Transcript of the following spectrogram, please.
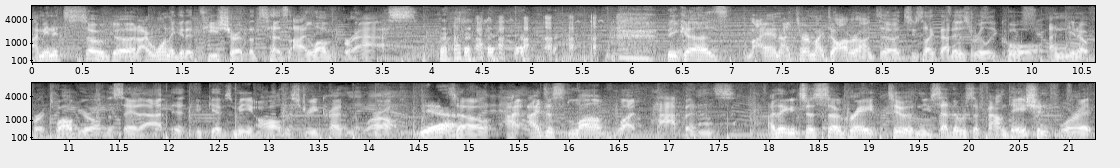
I mean, it's so good. I want to get a T-shirt that says "I love brass," because my, and I turned my daughter onto it. She's like, "That is really cool." And you know, for a twelve-year-old to say that, it, it, gives me all the street cred in the world. Yeah. So I, I just love what happens. I think it's just so great too. And you said there was a foundation for it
